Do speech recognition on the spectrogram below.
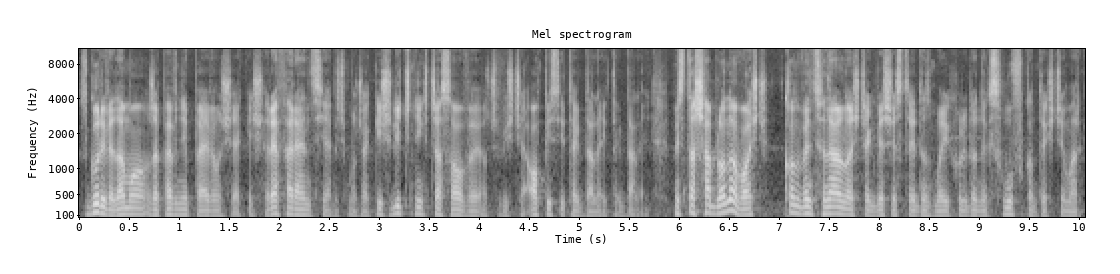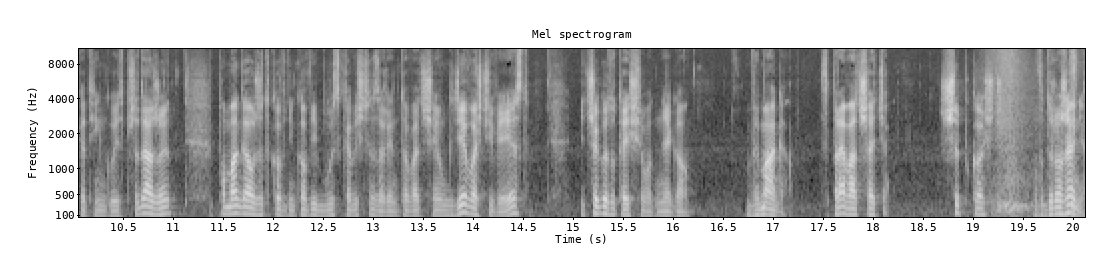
Z góry wiadomo, że pewnie pojawią się jakieś referencje, być może jakiś licznik czasowy, oczywiście opis i tak dalej, i tak. Więc ta szablonowość, konwencjonalność, jak wiesz, jest to jeden z moich ulubionych słów w kontekście marketingu i sprzedaży, pomaga użytkownikowi błyskawicznie zorientować się, gdzie właściwie jest i czego tutaj się od niego wymaga. Sprawa trzecia. Szybkość wdrożenia.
